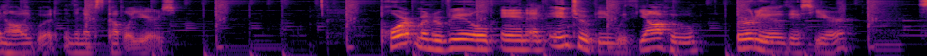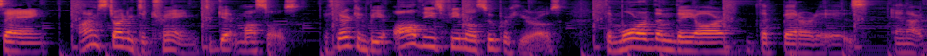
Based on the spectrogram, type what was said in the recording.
in Hollywood in the next couple of years. Portman revealed in an interview with Yahoo earlier this year, saying, I'm starting to train to get muscles. If there can be all these female superheroes, the more of them they are, the better it is. And I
